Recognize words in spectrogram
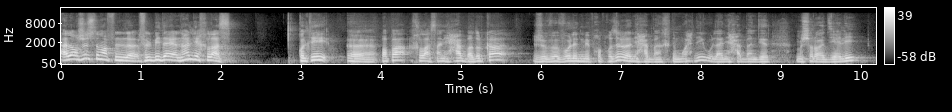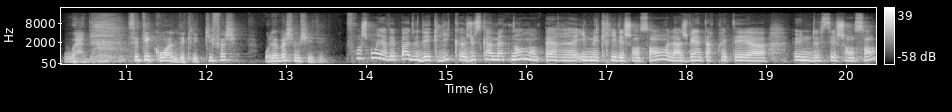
الوغ جوستومون في في البداية نهار اللي خلاص قلتي آه بابا خلاص راني حابة دركا جو فو فولي دو مي بروبوزي ولا راني حابة نخدم وحدي ولا راني حابة ندير مشروع ديالي وحدي سيتي كوا الديكليك كيفاش ولا باش مشيتي Franchement, il n'y avait pas de déclic. Jusqu'à maintenant, mon père, euh, il m'écrit des chansons. Là, je vais interpréter euh, une de ses chansons.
